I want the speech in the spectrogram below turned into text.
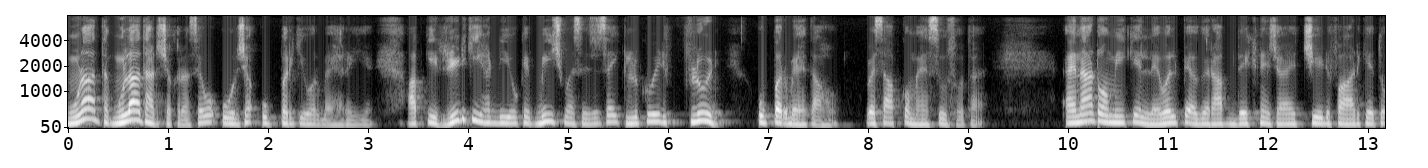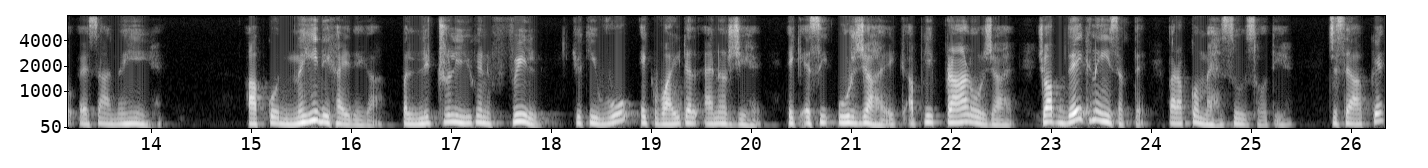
मूलाधार मूलाधार चक्र से वो ऊर्जा ऊपर की ओर बह रही है। आपकी रीढ़ की हड्डियों के बीच में से जैसे एक लिक्विड फ्लूड ऊपर बहता हो, वैसा आपको महसूस होता है। एनाटॉमी के लेवल पे अगर आप देखने जाए, चीड़ फाड़ के तो ऐसा नहीं है। आपको नहीं दिखाई देगा, पर लिटरली यू कैन फील क्योंकि वो एक वाइटल एनर्जी है, एक ऐसी ऊर्जा है, एक आपकी प्राण ऊर्जा है, जो आप देख नहीं सकते। पर आपको महसूस होती है जिससे आपके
